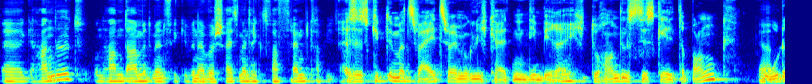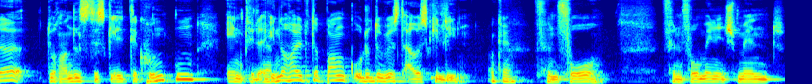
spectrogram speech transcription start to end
äh, gehandelt und haben damit im Endeffekt Gewinn erwischt. Heißt im Endeffekt, es war Fremdkapital. Also es gibt immer zwei, zwei Möglichkeiten in dem Bereich. Du handelst das Geld der Bank ja. oder du handelst das Geld der Kunden, entweder ja. innerhalb der Bank oder du wirst ausgeliehen. Okay. Für ein Fonds für ein Fondsmanagement,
